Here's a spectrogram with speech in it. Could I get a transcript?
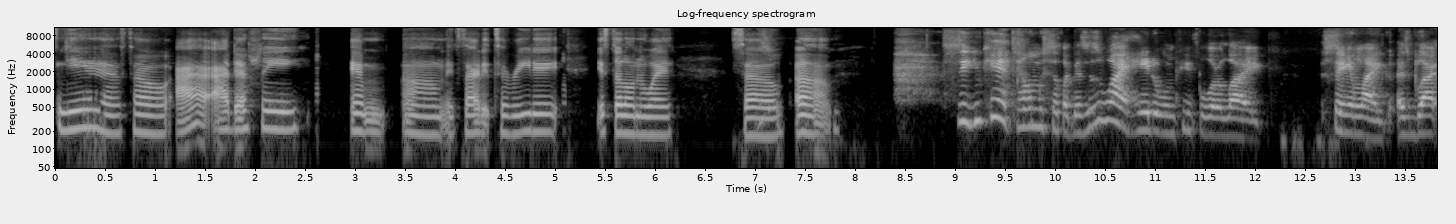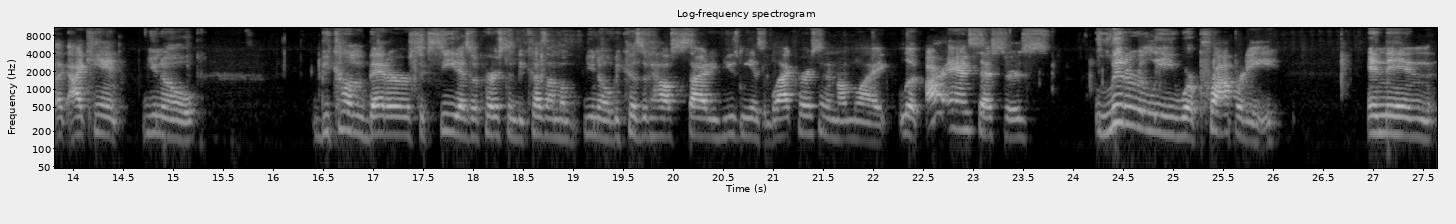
Yeah, so I I definitely am um excited to read it. It's still on the way. So um see you can't tell me stuff like this. This is why I hate it when people are like saying like as black like I can't, you know, become better, succeed as a person because I'm a, you know, because of how society views me as a black person. And I'm like, look, our ancestors literally were property. And then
